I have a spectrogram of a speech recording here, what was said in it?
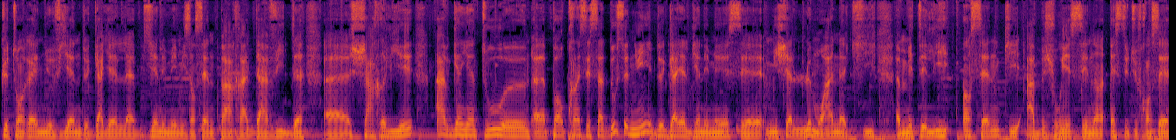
Que ton règne vienne de Gaël Bien-Aimé, mise en scène par euh, David Charlier, a gagné tout Port-Prince et sa douce nuit de Gaël Bien-Aimé, c'est Michel Lemoine qui mettait lui en scène, qui a joué, c'est dans français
